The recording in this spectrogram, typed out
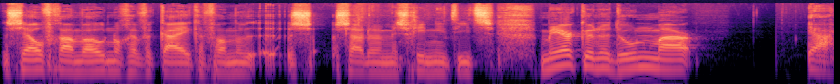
zelf gaan we ook nog even kijken van... zouden we misschien niet iets meer kunnen doen? Maar ja,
